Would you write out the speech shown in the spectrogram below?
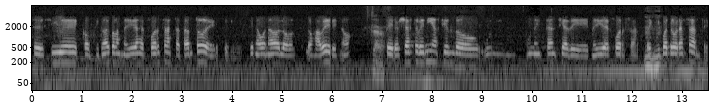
se decide continuar con las medidas de fuerza hasta tanto de, que estén abonados los, los haberes, ¿no? Pero ya se venía haciendo una instancia de medida de fuerza 24 horas antes.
